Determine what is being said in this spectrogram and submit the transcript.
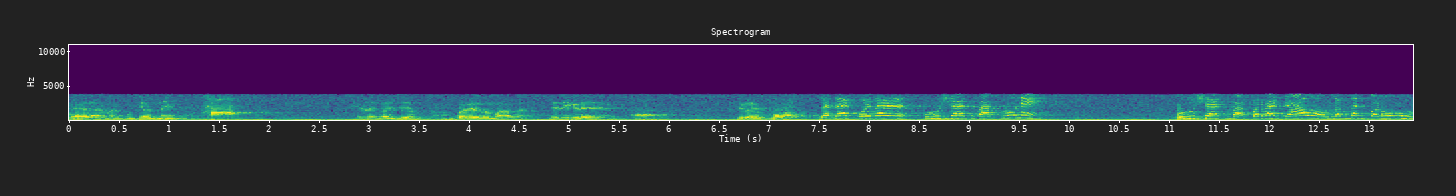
ગયા મને પૂછ્યું નહીં. હા. એટલે મેં જે ભરેલો મારા તે નીકળે. હા. દાદા, કોઈ વાર પુરુષાર્થ વાપરું ને? પુરુષાર્થ વાપરવા જાઉં અવલંબન પડું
